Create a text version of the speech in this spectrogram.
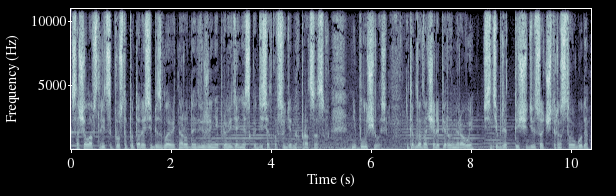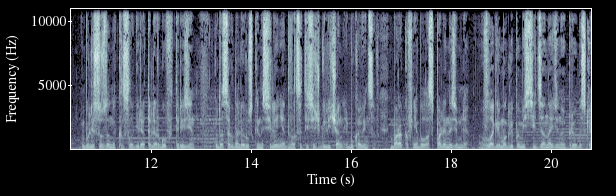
Сначала австрийцы просто пытались обезглавить народное движение, проведя несколько десятков судебных процессов. Не получилось. И тогда в начале Первой мировой, в сентябре 1914 года, были созданы концлагеря Толергов и Терезин, куда согнали русское население, 20 тысяч галичан и буковинцев. Бараков не было, спали на земле. В лагерь могли поместить за найденную при обыске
